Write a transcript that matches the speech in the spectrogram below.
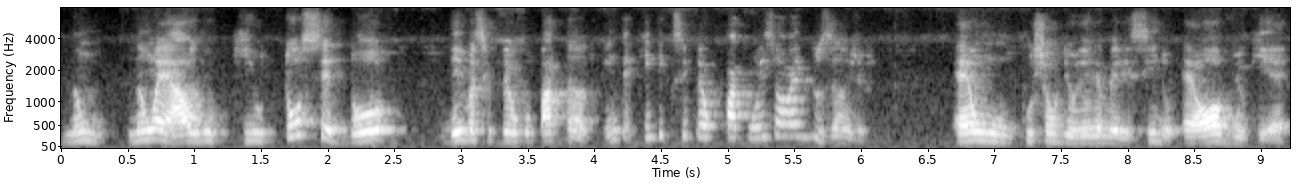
não, não é algo que o torcedor deva se preocupar tanto. Quem tem, que se preocupar com isso é o Hélio dos Anjos. É um puxão de orelha merecido? É óbvio que é.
